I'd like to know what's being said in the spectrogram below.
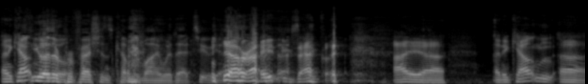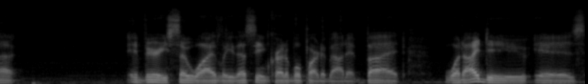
an A few other a- professions come to mind with that too. Yeah. yeah, right. Exactly. I uh, an accountant. Uh, it varies so widely. That's the incredible part about it. But what I do is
